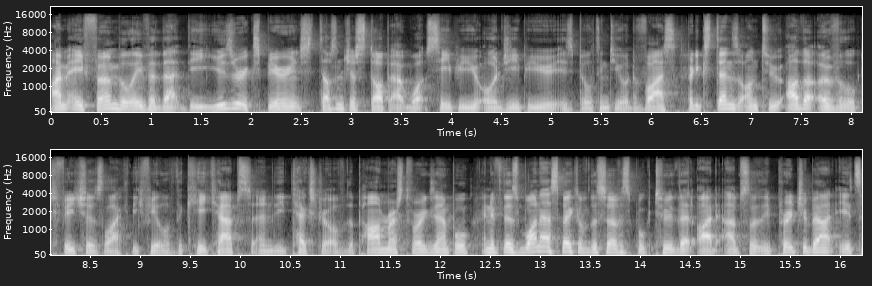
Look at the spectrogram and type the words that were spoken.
I'm a firm believer that the user experience doesn't just stop at what CPU or GPU is built into your device, but extends onto other overlooked features like the feel of the keycaps and the texture of the palm rest for example. And if there's one aspect of the Surface Book 2 that I'd absolutely preach about, it's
